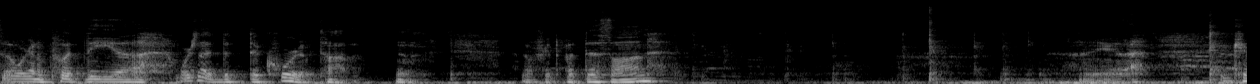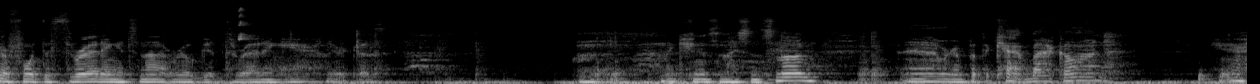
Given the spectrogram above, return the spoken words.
So we're gonna put the, uh, where's that, up top? Hmm. Don't forget to put this on. Yeah. Be careful with the threading. It's not real good threading here. There it goes. Make sure it's nice and snug. And we're gonna put the cap back on here.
